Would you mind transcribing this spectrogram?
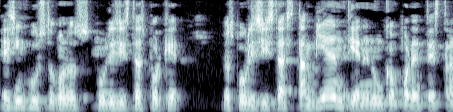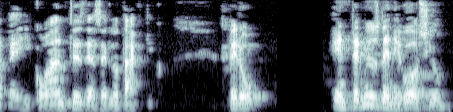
es injusto con los publicistas porque los publicistas también tienen un componente estratégico antes de hacerlo táctico. Pero en términos de negocio,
